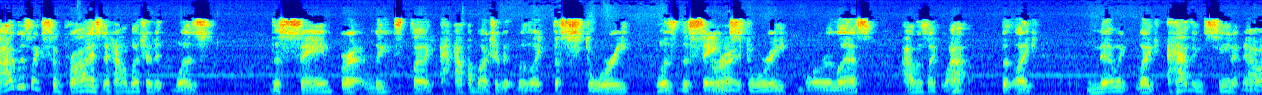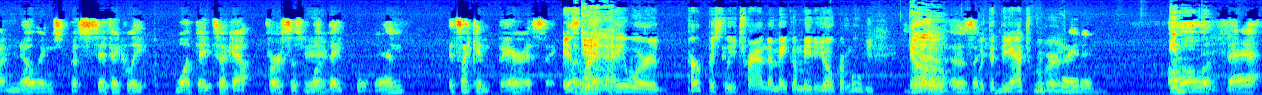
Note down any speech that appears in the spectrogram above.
I was like surprised at how much of it was the same, or at least like how much of it was like the story was the same Right. story, more or less. I was like, wow, but like knowing, like having seen it now and knowing specifically what they took out versus Yeah. what they put in, it's like embarrassing. It's Like, like Yeah. they were purposely trying to make a mediocre movie. Yo, yeah, it was like with the theatrical version. created In- all of that,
